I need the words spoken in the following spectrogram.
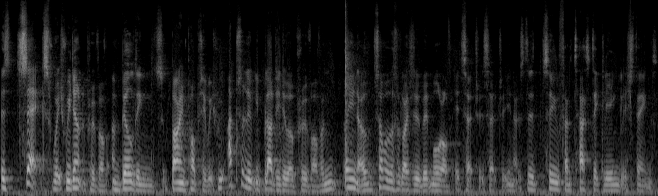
there's sex, which we don't approve of, and buildings, buying property, which we absolutely bloody do approve of, and you know, some of us would like to do a bit more of, etc., etc. You know, it's the two fantastically English things.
